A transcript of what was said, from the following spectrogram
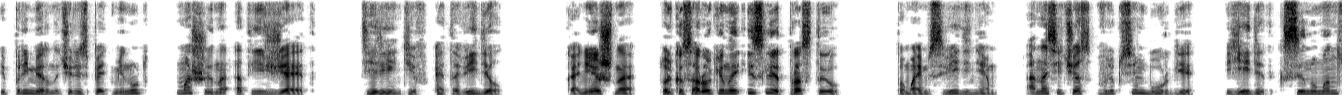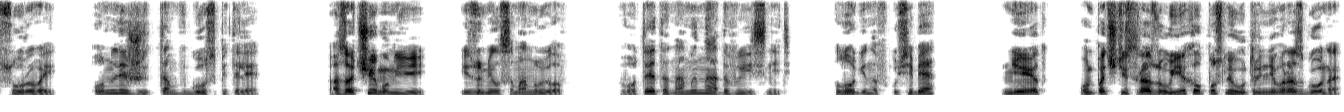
и примерно через пять минут машина отъезжает. Терентьев это видел? Конечно, только Сорокиной и след простыл. По моим сведениям, она сейчас в Люксембурге, едет к сыну Мансуровой. Он лежит там в госпитале. А зачем он ей? Изумился Мануилов. Вот это нам и надо выяснить. Логинов у себя? Нет, он почти сразу уехал после утреннего разгона.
